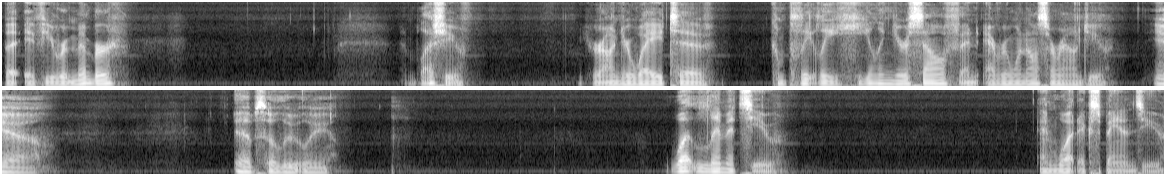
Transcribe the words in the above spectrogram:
But if you remember, and bless you, you're on your way to completely healing yourself and everyone else around you. Yeah. Absolutely. What limits you and what expands you?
